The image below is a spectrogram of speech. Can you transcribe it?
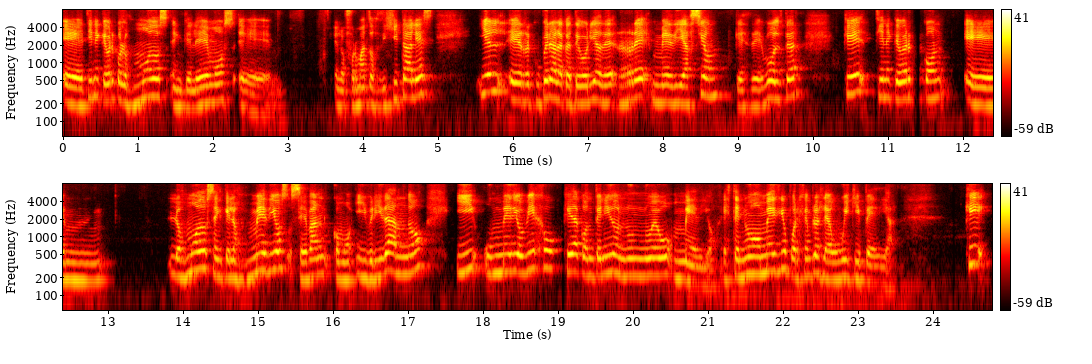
Eh, tiene que ver con los modos en que leemos en los formatos digitales y él eh, recupera la categoría de remediación, que es de Volter, que tiene que ver con em, los modos en que los medios se van como hibridando y un medio viejo queda contenido en un nuevo medio. Este nuevo medio, por ejemplo, es la Wikipedia. ¿Qué,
